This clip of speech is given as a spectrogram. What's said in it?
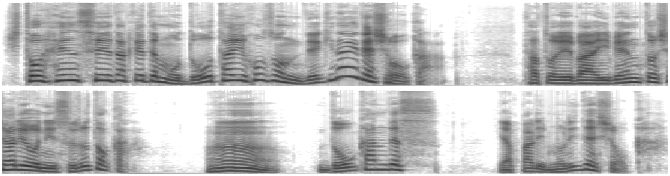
一編成だけでも動体保存できないでしょうか。例えばイベント車両にするとか。うん。同感です。やっぱり無理でしょうか。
